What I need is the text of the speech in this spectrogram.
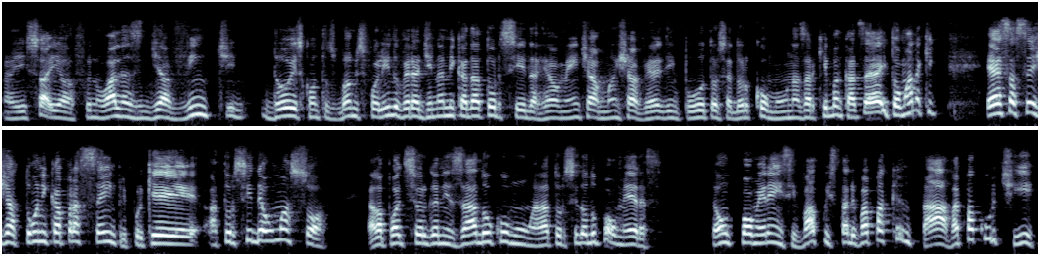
É isso aí, ó. Fui no Allianz dia 22 contra os Bambis. Foi lindo ver a dinâmica da torcida. Realmente a mancha verde empurra o torcedor comum nas arquibancadas. É, e tomara que essa seja a tônica para sempre, porque a torcida é uma só. Ela pode ser organizada ou comum. Ela é a torcida do Palmeiras. Então, palmeirense, vá para o estádio, vai para cantar, vai para curtir.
